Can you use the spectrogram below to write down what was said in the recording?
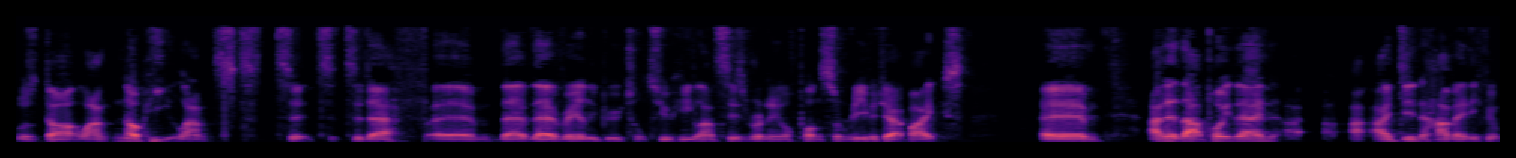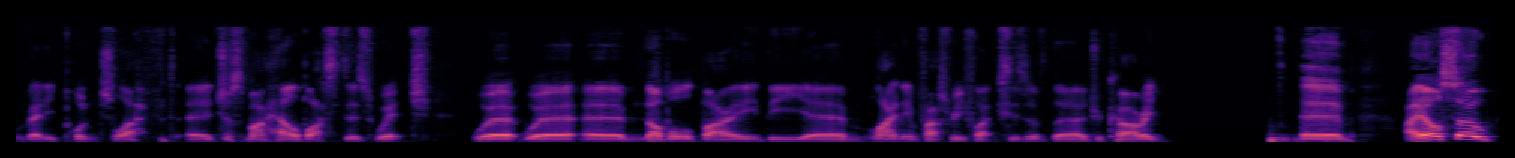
was dark lan- no heat lanced to, to, to death. Um, they're they're really brutal. Two heat lances running up on some Reaver jet bikes. Um, and at that point, then I, I, didn't have anything with any punch left. Uh, just my hellblasters, which were were um, nobbled by the um, lightning fast reflexes of the Drukhari. Um, I also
